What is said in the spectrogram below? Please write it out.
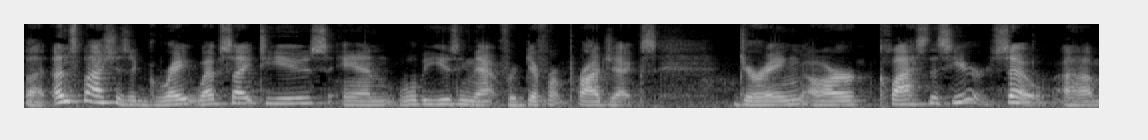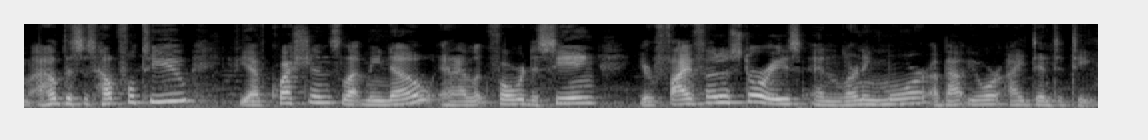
But Unsplash is a great website to use, and we'll be using that for different projects during our class this year. So um, I hope this is helpful to you. If you have questions, let me know, and I look forward to seeing your five photo stories and learning more about your identity.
